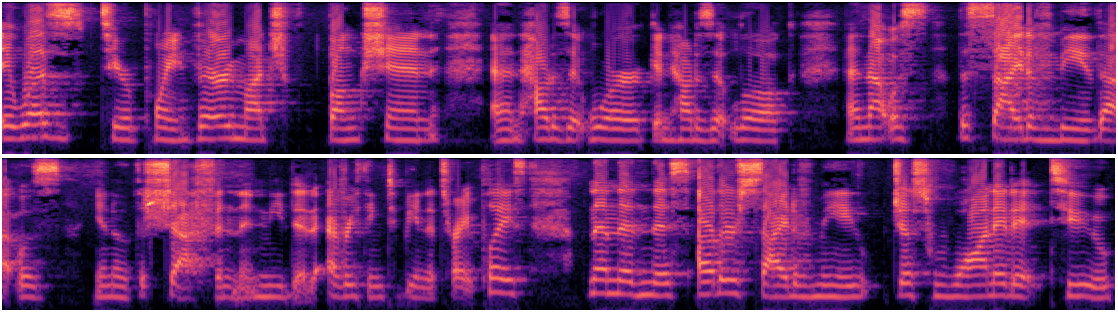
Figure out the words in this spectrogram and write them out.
it was to your point very much function and how does it work and how does it look and that was the side of me that was you know the chef and it needed everything to be in its right place and then this other side of me just wanted it to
